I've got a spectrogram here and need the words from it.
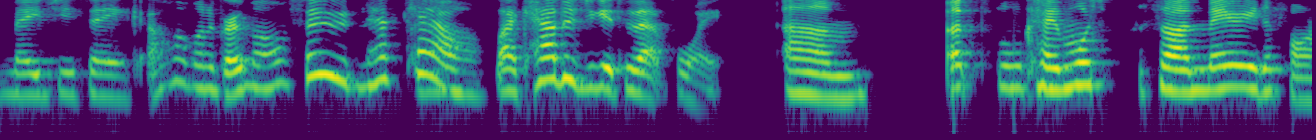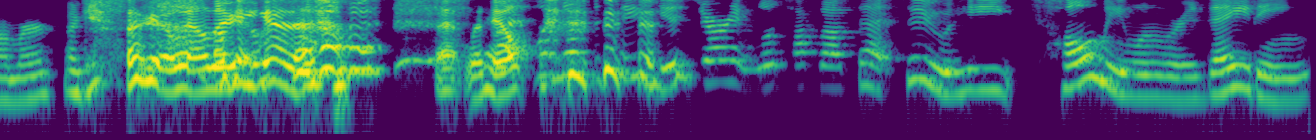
made you think, oh, I want to grow my own food and have a cow? Oh. Like, how did you get to that point? Um. Uh, okay. More. So I married a farmer. I guess. Okay, well, there you go. That, that would help. well, no, but see his journey. We'll talk about that too. He told me when we were dating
